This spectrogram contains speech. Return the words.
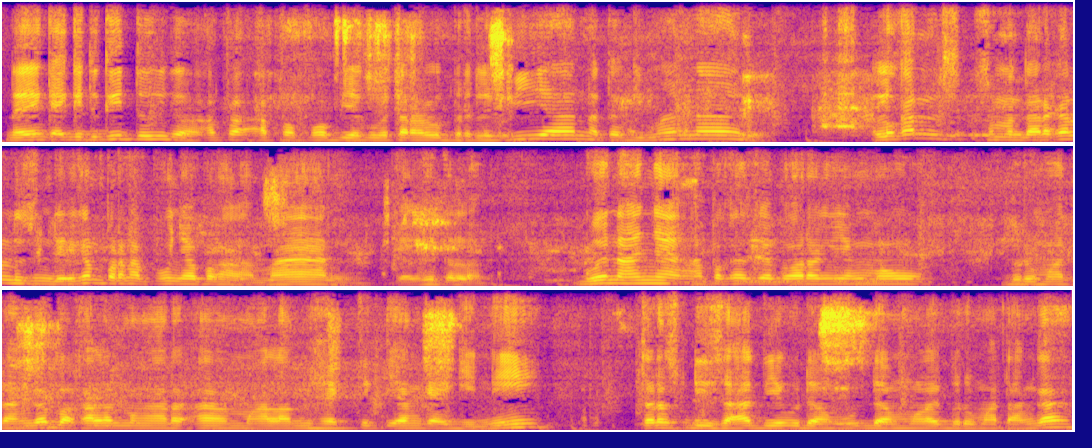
Nah yang kayak gitu-gitu gitu. Apa apa fobia gue terlalu berlebihan atau gimana gitu. lo kan sementara kan lo sendiri kan pernah punya pengalaman kayak gitu loh. Gue nanya apakah tiap orang yang mau berumah tangga bakalan uh, mengalami hektik yang kayak gini terus di saat dia udah udah mulai berumah tangga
